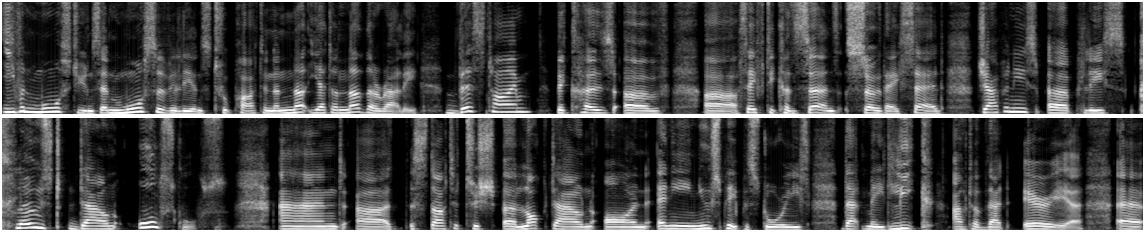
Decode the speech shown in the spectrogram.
even more students and more civilians took part in ano- yet another rally. This time, because of uh, safety concerns, so they said, Japanese uh, police closed down all schools and uh, started to sh- uh, lock down on any newspaper stories that may leak out of that area. Uh,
